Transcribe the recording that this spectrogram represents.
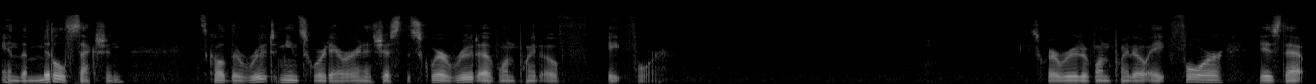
in the middle section. It's called the root mean squared error, and it's just the square root of 1.084. Square root of 1.084 is that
